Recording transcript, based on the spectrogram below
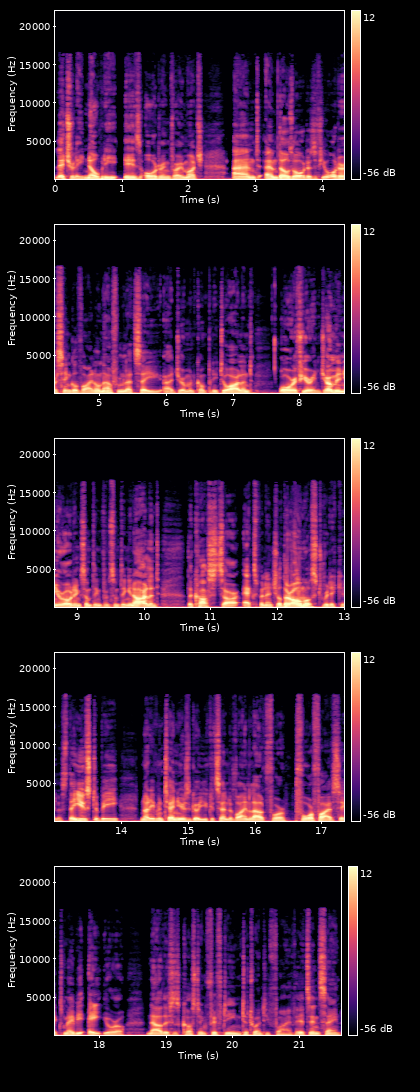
literally nobody is ordering very much, and um, those orders, if you order a single vinyl now from let's say a German company to Ireland. Or if you're in Germany, you're ordering something from something in Ireland, the costs are exponential. They're almost ridiculous. They used to be, not even 10 years ago, you could send a vinyl out for four, five, six, maybe eight euro. Now this is costing 15 to 25. It's insane.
